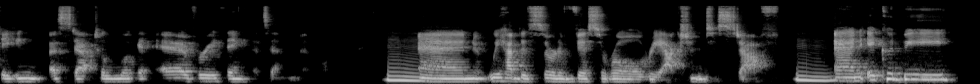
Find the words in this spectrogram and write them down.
taking a step to look at everything that's in the middle Mm. and we have this sort of visceral reaction to stuff Mm. and it could be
